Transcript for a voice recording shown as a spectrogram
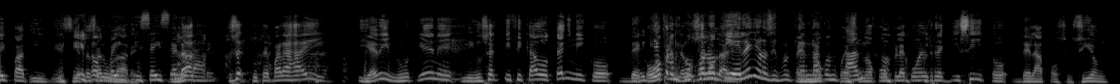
iPad y, y siete Los celulares. 26 ¿verdad? celulares. Entonces, tú te paras ahí y Eddie no tiene ni un certificado técnico de cómo aprender un lo tiene, yo no sé por qué pues anda no, con pues no tanto. cumple con el requisito de la posición.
